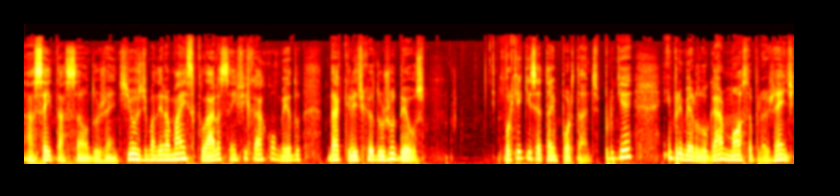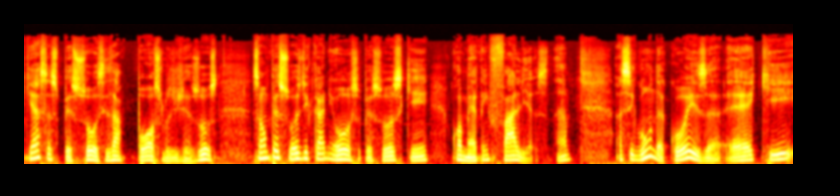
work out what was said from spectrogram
aceitação dos gentios de maneira mais clara, sem ficar com medo da crítica dos judeus. Por que, que isso é tão importante? Porque, em primeiro lugar, mostra para gente que essas pessoas, esses apóstolos de Jesus, são pessoas de carne e osso, pessoas que cometem falhas. Né? A segunda coisa é que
